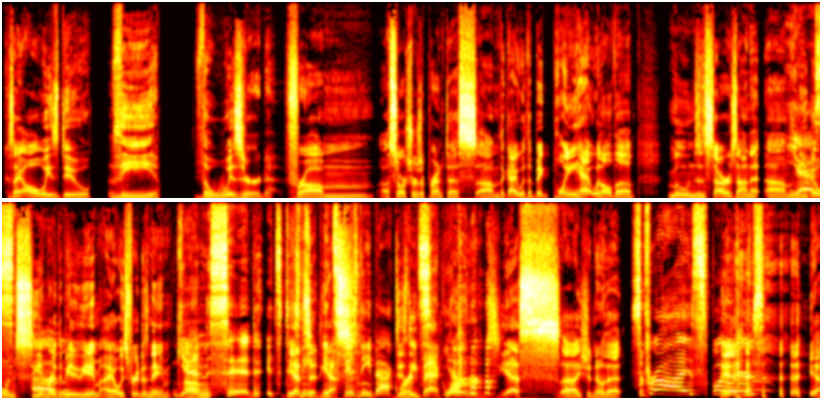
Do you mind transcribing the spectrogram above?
because I always do the the wizard from uh, Sorcerer's Apprentice, um, the guy with the big pointy hat with all the moons and stars on it. Um, Yes, you go and see him right at the um, beginning of the game. I always forget his name. Yen Um, Sid. It's Disney. Yen Sid, yes. It's Disney backwards. Disney Yeah. backwards. yes, uh, you should know that. Surprise! Spoilers. yeah,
